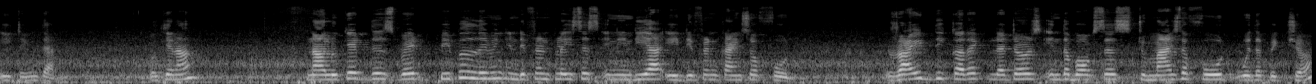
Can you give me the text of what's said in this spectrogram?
eating them. Okay now now look at this bit people living in different places in india eat different kinds of food. Write the correct letters in the boxes to match the food with the picture.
